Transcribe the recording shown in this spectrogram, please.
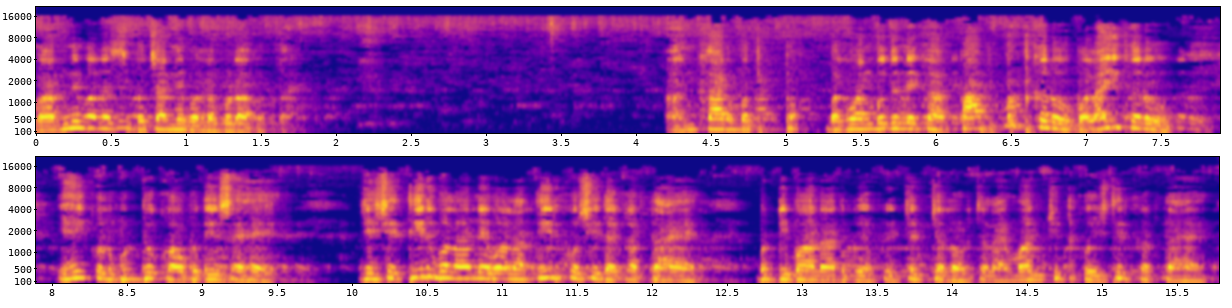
मारने वाला से बचाने वाला बड़ा होता है। अहंकार मत भगवान बुद्ध ने कहा, पाप मत करो, भलाई करो। यही कुल बुद्धों का उपदेश है। जैसे तीर बनाने वाला तीर को सीधा करता है, बुद्धिमान आदमी अपनी चंचल और चलाए मानचित्र को स्थिर करता है,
